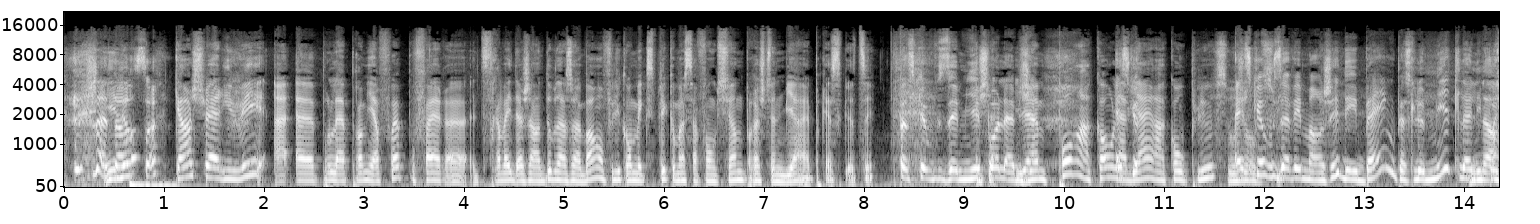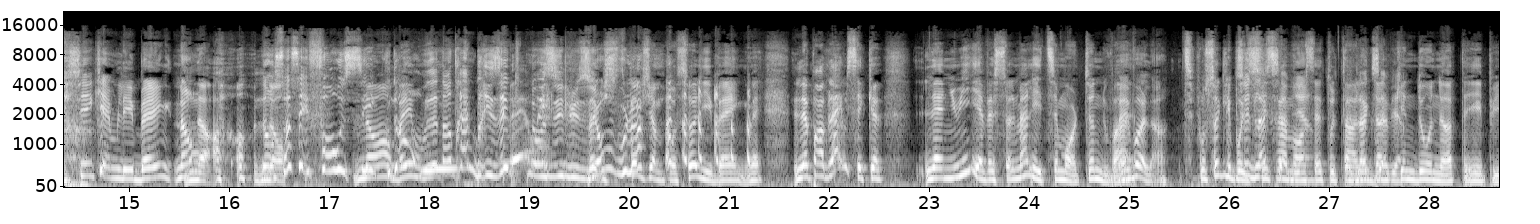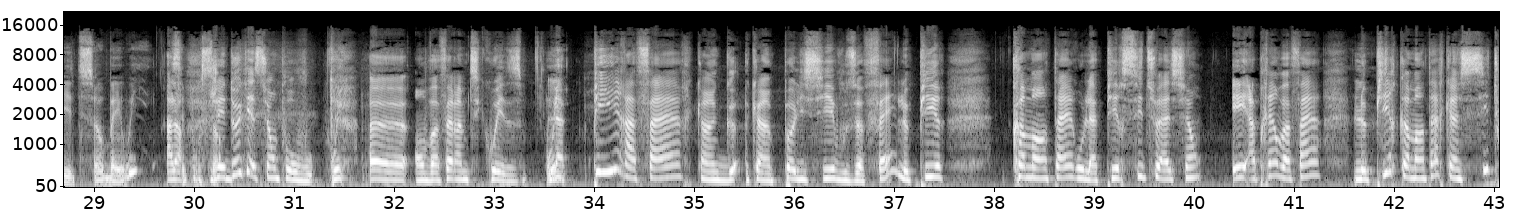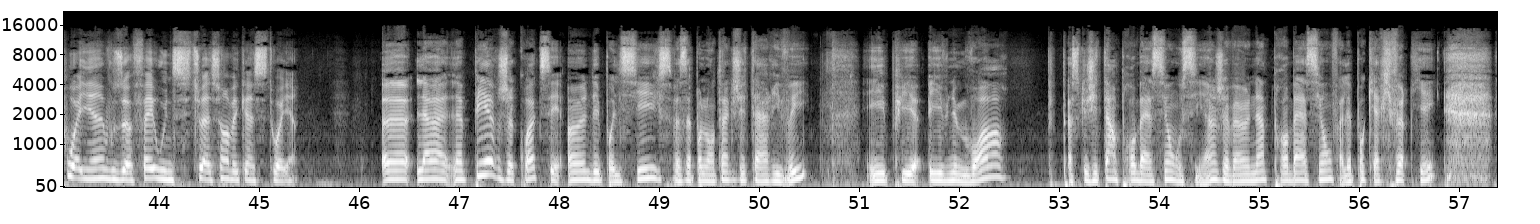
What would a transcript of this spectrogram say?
J'adore ça. quand je suis arrivée à- euh, pour la première fois pour faire euh, du travail d'agent double dans un bar, on fallu qu'on m'explique comment ça fonctionne pour acheter une bière presque, tu sais. Parce que vous aimiez pas la bière. J'aime pas encore la que- bière encore plus Est-ce que vous avez mangé des beignes? Parce que le mythe, là, les Non. policiers qui aiment les beignes. Non? Non, Non, ça, c'est faux aussi. Non, ben vous êtes en train de briser toutes nos illusions, Ben, je dis vous, là. que j'aime pas ça, les beignes. Mais le problème, c'est que la nuit, il y avait seulement les Tim Hortons ouverts. Ben voilà. C'est pour ça que les policiers se ramassaient tout le temps. là Dunkin' Donuts et puis tout ça. Ben oui. Alors, j'ai deux questions pour vous. Oui. Euh, on va faire un petit quiz. Oui. La pire affaire qu'un qu'un policier vous a fait, le pire commentaire ou la pire situation. Et après, on va faire le pire commentaire qu'un citoyen vous a fait ou une situation avec un citoyen. Euh, la, la pire, je crois que c'est un des policiers. Ça faisait pas longtemps que j'étais arrivée. Et puis, euh, il est venu me voir parce que j'étais en probation aussi. Hein. J'avais un an de probation. Fallait pas qu'il arrive rien.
